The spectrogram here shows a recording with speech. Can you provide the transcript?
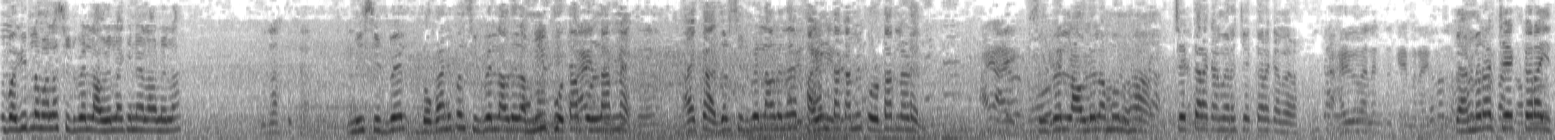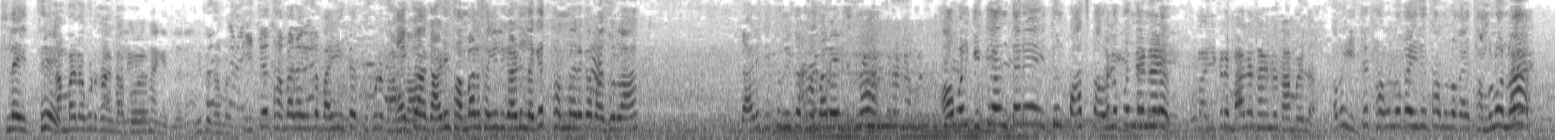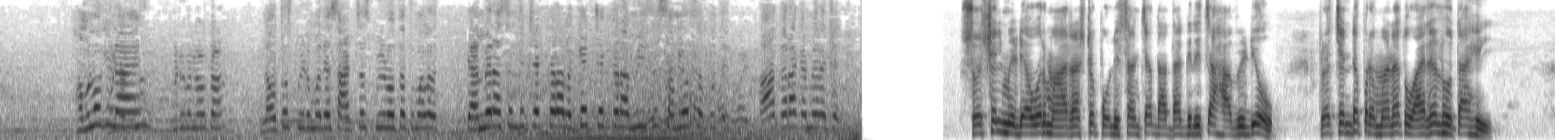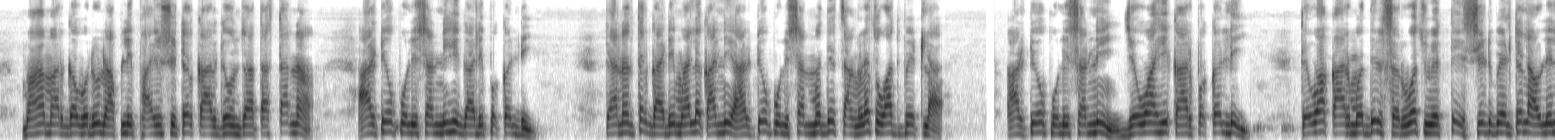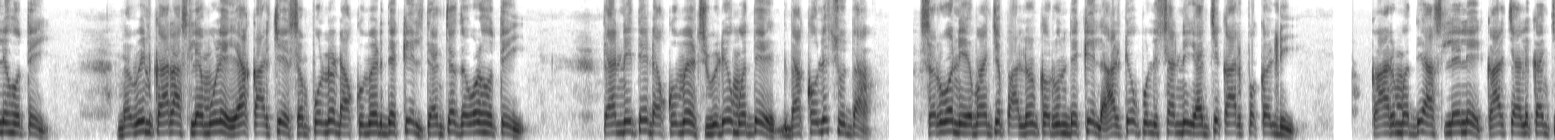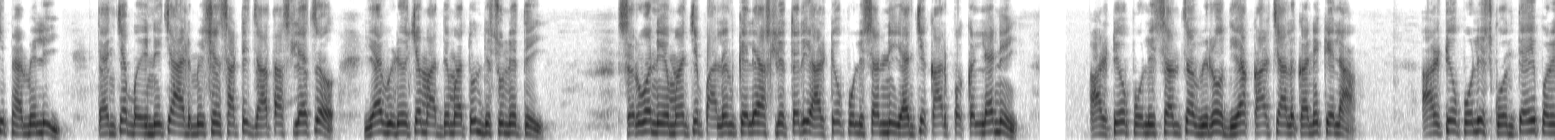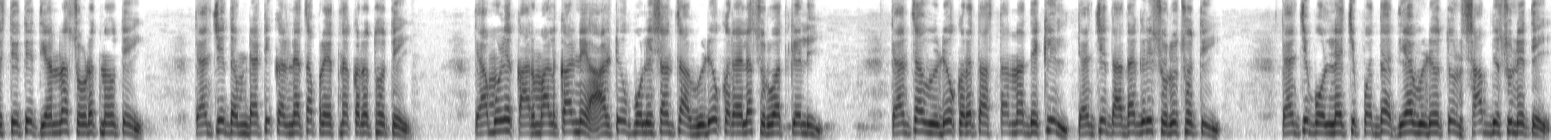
तुम्ही बघितलं मला सीट बेल्ट लावलेला की नाही लावलेला? तू मी सीट बेल्ट दोघांनी पण सीट बेल्ट लावलेला. मी खोटा बोलणार नाही. ऐका जर सीट बेल्ट लावलेला आहे फाईन टाका मी कोर्टात लढेल. आहे आहे सीट बेल्ट लावलेला म्हणून हा. चेक करा कॅमेरा चेक करा कॅमेरा कॅमेरा चेक करा इथल्या इथे. थांबायला कुठे सांगितलं इथे थांबायला सांगितलं बाई इथे? ऐका गाडी थांबायला सांगितली गाडी लगेच थांबणार आहे का बाजूला? गाडी तिथून इथं थांबायला येईल ना? अहो पण किती अंतर आहे? इथून पाच पावलं पण नाही मिळत. तुला इकडे मागे सांगितलं थांबायला. अबे इथे थांबलो का इथे थांबलो काय थांबलो ना. थांबलो की नाही? कुठे पण नव्हता? नव्हतं स्पीडमध्ये साठचं स्पीड होतं. तुम्हाला कॅमेरा असेल तर चेक करा लगेच चेक करा. मी इथे समोर सबूत आहे. हा करा कॅमेरा चेक सोशल मीडियावर महाराष्ट्र पोलिसांच्या दादागिरीचा हा व्हिडिओ प्रचंड प्रमाणात व्हायरल होत आहे. महामार्गावरून आपली फाईव्ह सीटर कार घेऊन जात असताना आर टी ओ पोलिसांनी ही गाडी पकडली. त्यानंतर गाडी मालक आणि आर टी ओ पोलिसांमध्ये चांगलाच वाद पेटला. आर टी ओ पोलिसांनी जेव्हा ही कार पकडली तेव्हा कारमधील सर्वच व्यक्ती सीट बेल्ट लावलेले होते. नवीन कार असल्यामुळे या कारचे संपूर्ण डॉक्युमेंट देखील त्यांच्याजवळ होते. त्यांनी ते डॉक्युमेंट्स व्हिडिओमध्ये दाखवले सुद्धा. सर्व नियमांचे पालन करून देखील आर टी ओ पोलिसांनी यांची कार पकडली. कारमध्ये असलेले कार चालकांची फॅमिली त्यांच्या बहिणीच्या ॲडमिशनसाठी जात असल्याचं या व्हिडिओच्या माध्यमातून दिसून येते. सर्व नियमांचे पालन केले असले तरी आर टी ओ पोलिसांनी यांची कार पकडल्याने आर टी ओ पोलिसांचा विरोध या कार चालकाने केला. आर टी ओ पोलीस कोणत्याही परिस्थितीत यांना सोडत नव्हते. त्यांची दमदाटी करण्याचा प्रयत्न करत होते. त्यामुळे कार मालकाने आर टी ओ पोलिसांचा व्हिडिओ करायला सुरुवात केली. त्यांचा व्हिडिओ करत असताना देखील त्यांची दादागिरी सुरूच होती. त्यांची बोलण्याची पद्धत या व्हिडिओतून साफ दिसून येते.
